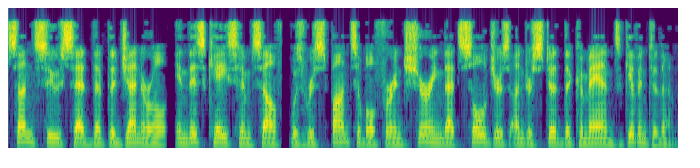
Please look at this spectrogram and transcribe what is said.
Sun Tzu said that the general, in this case himself, was responsible for ensuring that soldiers understood the commands given to them.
